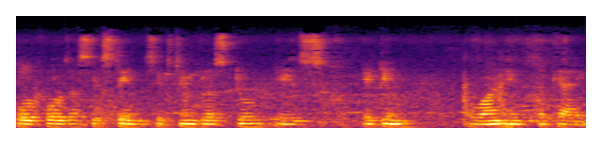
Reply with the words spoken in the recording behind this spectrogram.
4 4 is 16 16 plus 2 is 18 1 is the carry.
